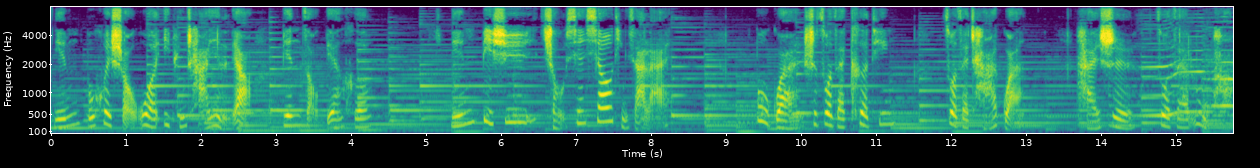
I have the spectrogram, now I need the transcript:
您不会手握一瓶茶饮料边走边喝。您必须首先消停下来，不管是坐在客厅、坐在茶馆，还是坐在路旁，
